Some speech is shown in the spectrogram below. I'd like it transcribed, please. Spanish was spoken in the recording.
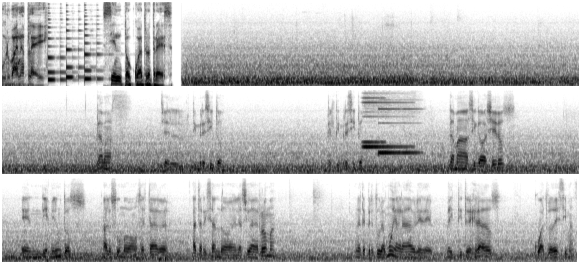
Urbana Play 1043 Damas, che, el timbrecito. El timbrecito. Damas y caballeros, en 10 minutos a lo sumo vamos a estar aterrizando en la ciudad de Roma. Una temperatura muy agradable de 23 grados, 4 décimas.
